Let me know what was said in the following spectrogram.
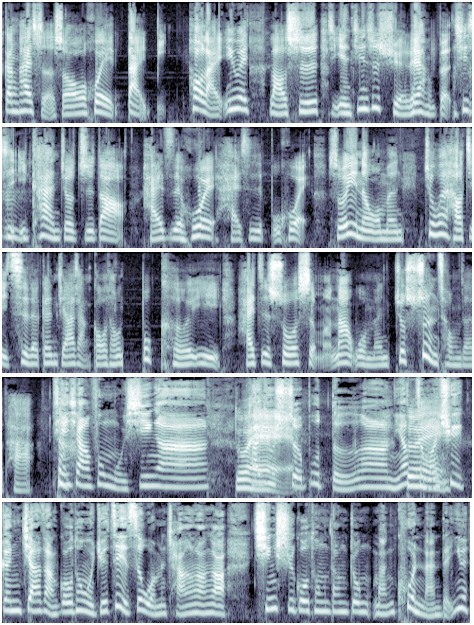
刚开始的时候会代笔。后来，因为老师眼睛是雪亮的，其实一看就知道孩子会还是不会，所以呢，我们就会好几次的跟家长沟通，不可以孩子说什么，那我们就顺从着他。天下父母心啊，对，他就舍不得啊。你要怎么去跟家长沟通？我觉得这也是我们常常啊亲师沟通当中蛮困难的，因为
